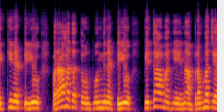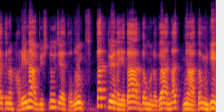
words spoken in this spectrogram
ఎక్కినట్టు వరాహతత్వం పొందినట్టు పితామహేన బ్రహ్మచేతను హరిణ విష్ణువు చేతను తత్వేన యథార్థమునగా నా జ్ఞాతం హి.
